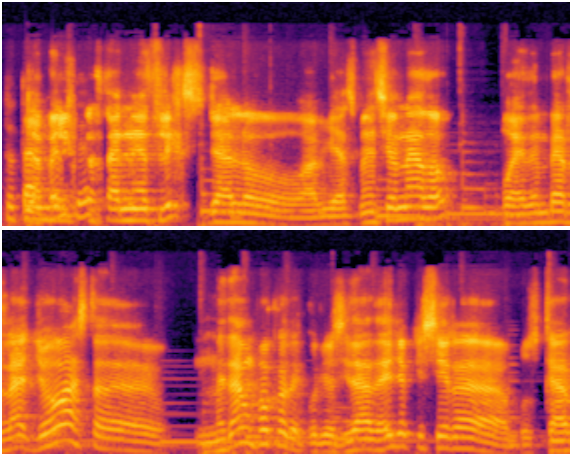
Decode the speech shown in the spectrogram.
Totalmente. La película está en Netflix, ya lo habías mencionado, pueden verla. Yo hasta me da un poco de curiosidad, ¿eh? yo quisiera buscar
